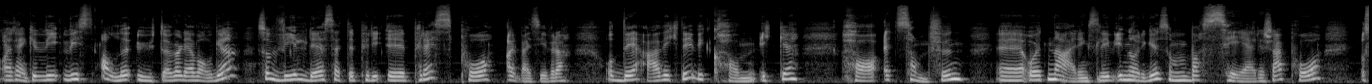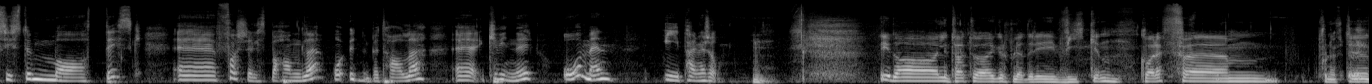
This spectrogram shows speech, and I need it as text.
Og jeg tenker, Hvis alle utøver det valget, så vil det sette eh, press på arbeidsgivere. Og det er viktig. Vi kan ikke ha et samfunn eh, og et næringsliv i Norge som baserer seg på å systematisk eh, forskjellsbehandle og underbetale kvinner og menn i permisjon. Mm. Ida Lindtveit, du er gruppeleder i Viken KrF fornuftige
